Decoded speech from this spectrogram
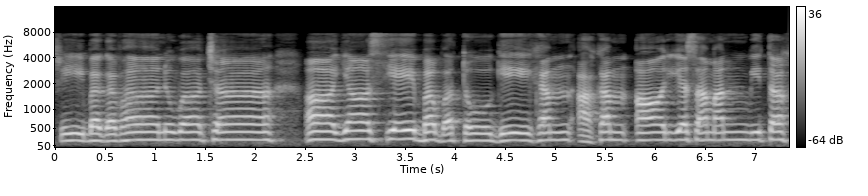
श्रीभगवानुवाच। आयास्ये भवतो गेहम् अहम् आर्यसमन्वितः।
